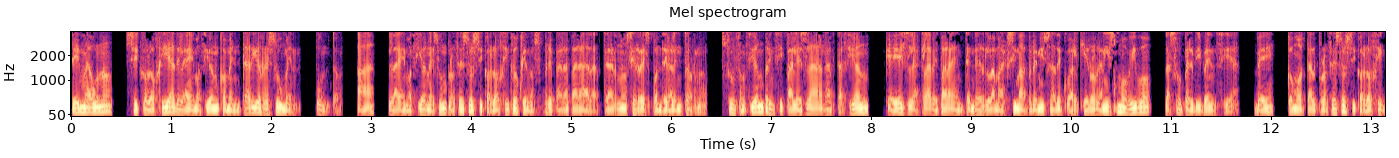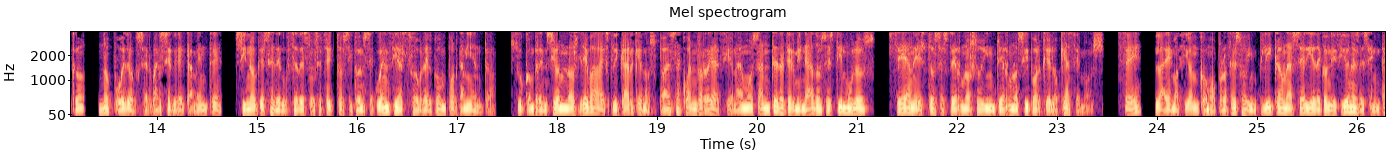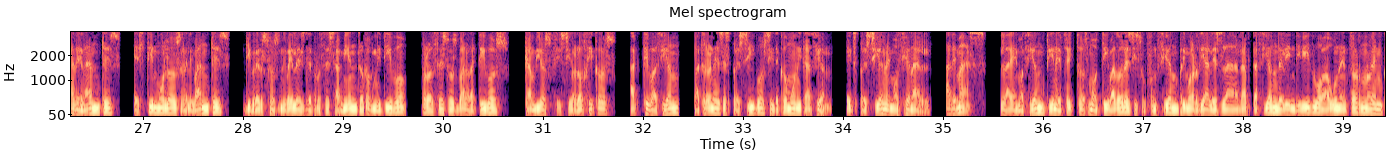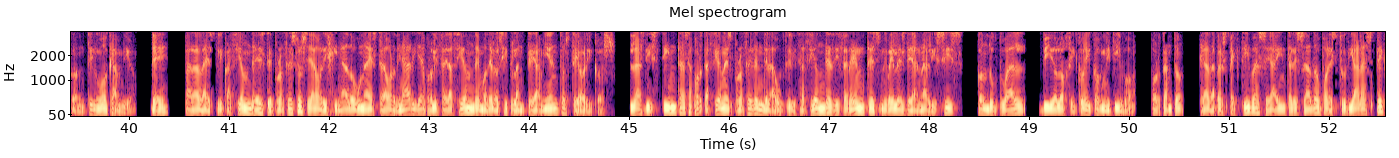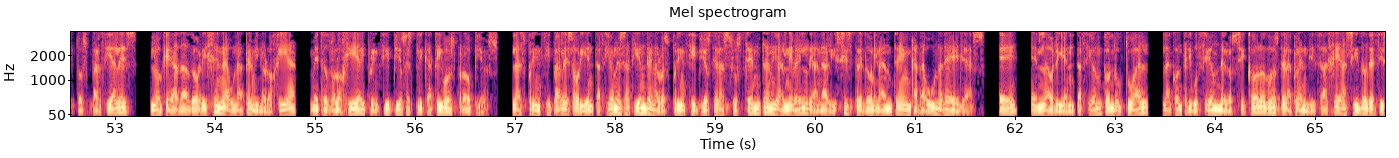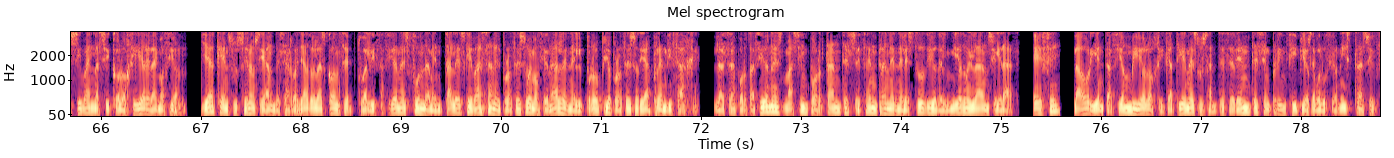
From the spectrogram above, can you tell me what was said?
Tema 1. Psicología de la emoción. Comentario resumen. Punto. A. La emoción es un proceso psicológico que nos prepara para adaptarnos y responder al entorno. Su función principal es la adaptación, es la clave para entender la máxima premisa de cualquier organismo vivo, la supervivencia. B. Como tal proceso psicológico, no puede observarse directamente, sino que se deduce de sus efectos y consecuencias sobre el comportamiento. Su comprensión nos lleva a explicar qué nos pasa cuando reaccionamos ante determinados estímulos, sean estos externos o internos y por qué lo que hacemos. C. La emoción como proceso implica una serie de condiciones desencadenantes, estímulos relevantes, diversos niveles de procesamiento cognitivo, procesos valorativos, cambios fisiológicos, activación, patrones expresivos y de comunicación, expresión emocional. Además, la emoción tiene efectos motivadores y su función primordial es la adaptación del individuo a un entorno en continuo cambio. D. Para la explicación de este proceso se ha originado una extraordinaria proliferación de modelos y planteamientos teóricos. Las distintas aportaciones proceden de la utilización de diferentes niveles de análisis, conductual, biológico y cognitivo. Por tanto, cada perspectiva se ha interesado por estudiar aspectos parciales, lo que ha dado origen a una terminología, metodología y principios explicativos propios. Las principales orientaciones atienden a los principios que las sustentan y al nivel de análisis predominante en cada una de ellas. E. En la orientación conductual, la contribución de los psicólogos del aprendizaje ha sido decisiva en la psicología de la emoción, ya que en su seno se han desarrollado las conceptualizaciones fundamentales que basan el proceso emocional en el propio proceso de aprendizaje. Las aportaciones más importantes se centran en el estudio del miedo y la ansiedad. F. La orientación biológica tiene sus antecedentes en principios evolucionistas y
